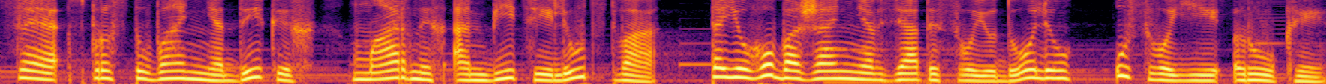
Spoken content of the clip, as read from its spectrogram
це спростування диких, марних амбіцій людства та його бажання взяти свою долю у свої руки.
